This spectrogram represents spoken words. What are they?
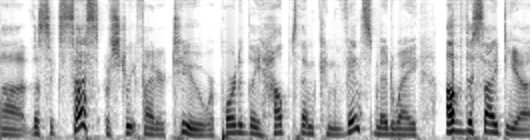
Uh, the success of Street Fighter II reportedly helped them convince Midway of this idea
